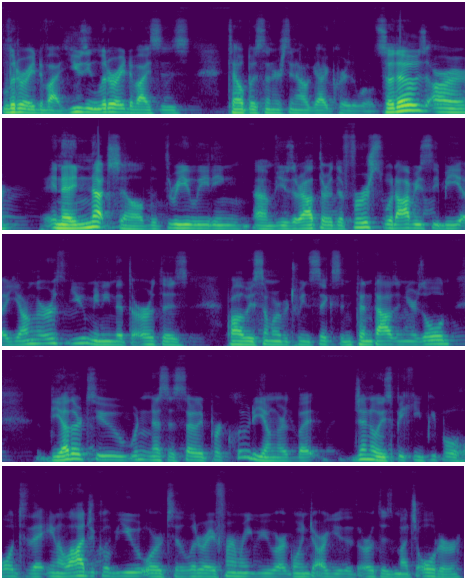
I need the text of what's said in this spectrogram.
literary device, using literary devices to help us understand how God created the world. So those are, in a nutshell, the three leading um, views that are out there. The first would obviously be a young Earth view, meaning that the Earth is probably somewhere between six and ten thousand years old. The other two wouldn't necessarily preclude a young Earth, but generally speaking, people who hold to the analogical view or to the literary framework view are going to argue that the Earth is much older,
